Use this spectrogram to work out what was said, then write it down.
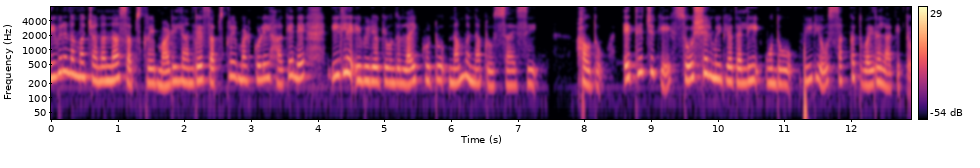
ನೀವೇನು ನಮ್ಮ ಚಾನಲ್ನ ಸಬ್ಸ್ಕ್ರೈಬ್ ಮಾಡಿಲ್ಲ ಅಂದರೆ ಸಬ್ಸ್ಕ್ರೈಬ್ ಮಾಡ್ಕೊಳ್ಳಿ. ಹಾಗೆಯೇ ಈಗಲೇ ಈ ವಿಡಿಯೋಗೆ ಒಂದು ಲೈಕ್ ಕೊಟ್ಟು ನಮ್ಮನ್ನು ಪ್ರೋತ್ಸಾಹಿಸಿ. ಹೌದು, ಇತ್ತೀಚೆಗೆ ಸೋಷಿಯಲ್ ಮೀಡಿಯಾದಲ್ಲಿ ಒಂದು ವಿಡಿಯೋ ಸಖತ್ ವೈರಲ್ ಆಗಿತ್ತು.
